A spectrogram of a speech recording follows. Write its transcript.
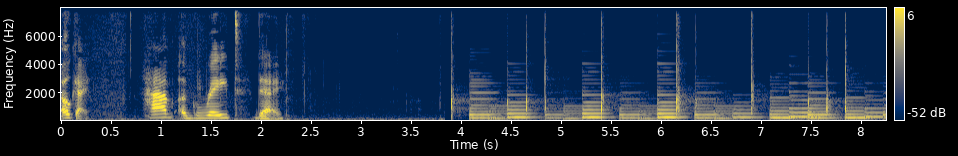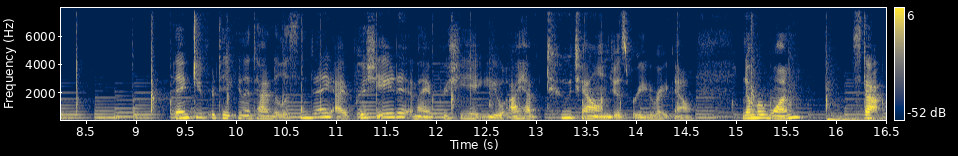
Okay. Have a great day. Thank you for taking the time to listen today. I appreciate it and I appreciate you. I have two challenges for you right now. Number one, stop.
